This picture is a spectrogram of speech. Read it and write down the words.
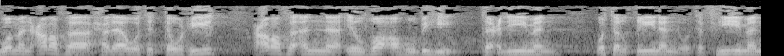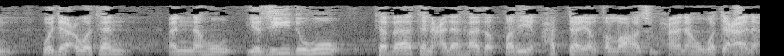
ومن عرف حلاوة التوحيد عرف أن إرضاءه به تعليما وتلقينا وتفهيما ودعوة أنه يزيده ثباتا على هذا الطريق حتى يلقى الله سبحانه وتعالى.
